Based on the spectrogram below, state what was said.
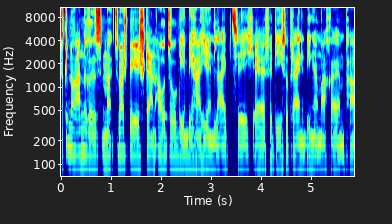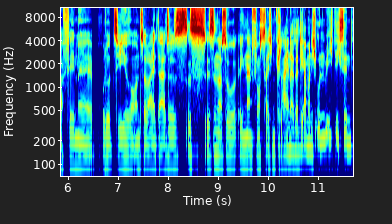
Es gibt noch anderes, zum Beispiel Sternauto GmbH hier in Leipzig, äh, für die ich so kleine Dinge mache, ein paar Filme produziere und so weiter. Also es, es, es sind auch so in Anführungszeichen kleinere, die aber nicht unwichtig sind,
